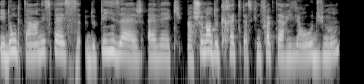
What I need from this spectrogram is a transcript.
Et donc, tu as un espèce de paysage avec un chemin de crête, parce qu'une fois que tu es arrivé en haut du mont,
